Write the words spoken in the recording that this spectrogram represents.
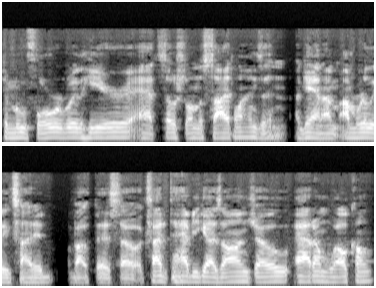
to move forward with here at Social on the Sidelines. And again, I'm I'm really excited about this. So excited to have you guys on, Joe, Adam. Welcome.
